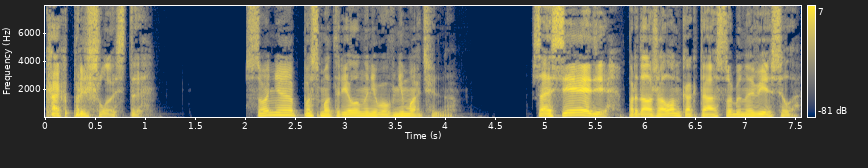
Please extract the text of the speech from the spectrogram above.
Как пришлось-то?» Соня посмотрела на него внимательно. «Соседи!» — продолжал он как-то особенно весело.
